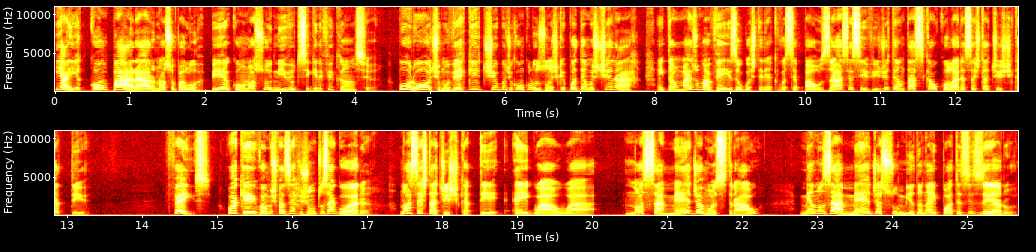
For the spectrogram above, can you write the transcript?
e aí comparar o nosso valor p com o nosso nível de significância. Por último, ver que tipo de conclusões que podemos tirar. Então, mais uma vez, eu gostaria que você pausasse esse vídeo e tentasse calcular essa estatística t. Fez! Ok, vamos fazer juntos agora. Nossa estatística t é igual a nossa média amostral menos a média assumida na hipótese zero.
